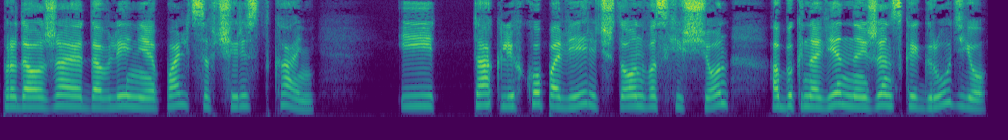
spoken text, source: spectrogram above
продолжая давление пальцев через ткань. И так легко поверить, что он восхищен обыкновенной женской грудью,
